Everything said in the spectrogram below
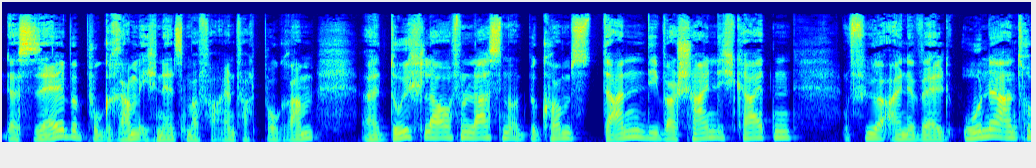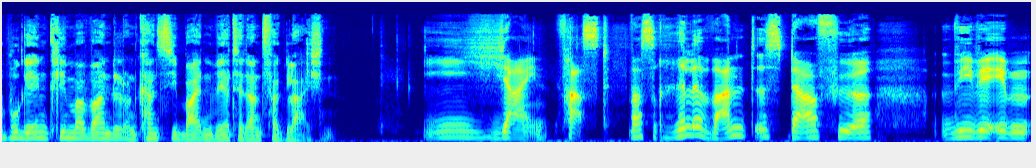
dasselbe Programm, ich nenne es mal vereinfacht Programm, äh, durchlaufen lassen und bekommst dann die Wahrscheinlichkeiten für eine Welt ohne anthropogenen Klimawandel und kannst die beiden Werte dann vergleichen. Jein, fast. Was relevant ist dafür, wie wir eben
